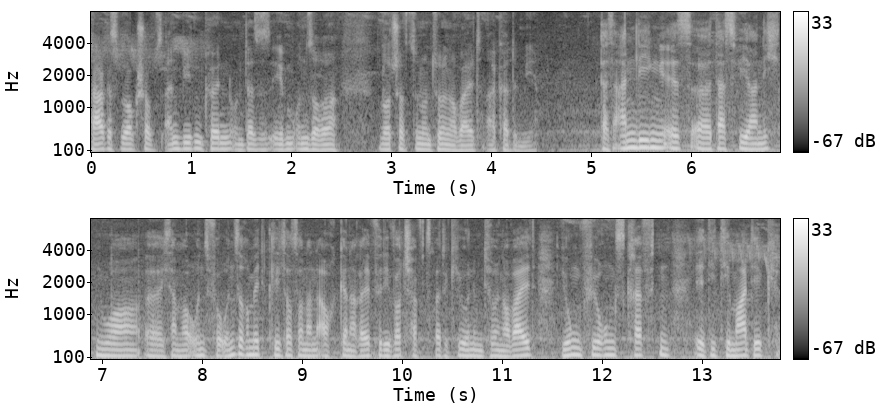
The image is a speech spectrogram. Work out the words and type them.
Tagesworkshops anbieten können und das ist eben unsere Wirtschafts- und Thüringer Waldakademie. Das Anliegen ist, äh, dass wir nicht nur äh, ich sag mal, uns für unsere Mitglieder, sondern auch generell für die Wirtschaftsregion im Thüringer Wald, jungen Führungskräften äh, die Thematik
